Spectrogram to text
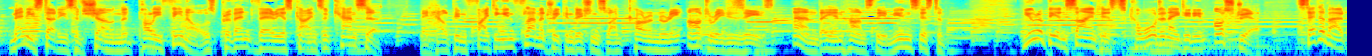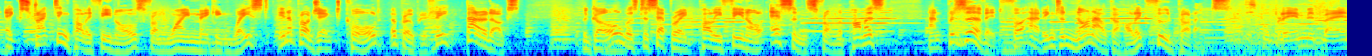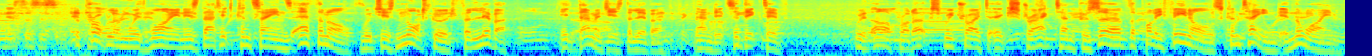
Many studies have shown that polyphenols prevent various kinds of cancer. They help in fighting inflammatory conditions like coronary artery disease, and they enhance the immune system. European scientists coordinated in Austria set about extracting polyphenols from winemaking waste in a project called, appropriately, Paradox. The goal was to separate polyphenol essence from the pomace and preserve it for adding to non-alcoholic food products. The problem with wine is that it contains ethanol, which is not good for liver. It damages the liver, and it's addictive. With our products, we try to extract and preserve the polyphenols contained in the wine.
